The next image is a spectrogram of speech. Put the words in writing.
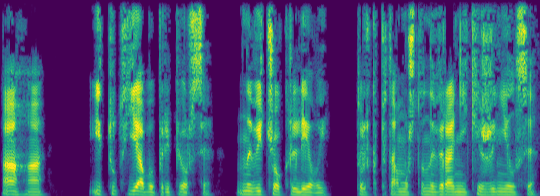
Ага, и тут я бы приперся, новичок левый, только потому что на Веронике женился.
